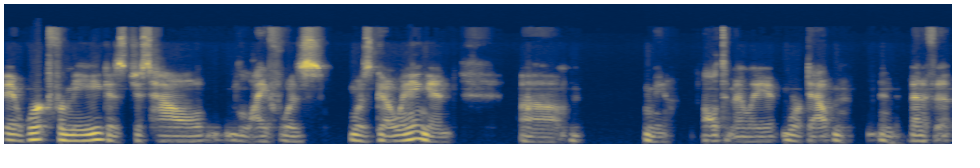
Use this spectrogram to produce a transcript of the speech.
it worked for me because just how life was was going and um I mean ultimately it worked out in, in benefit.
